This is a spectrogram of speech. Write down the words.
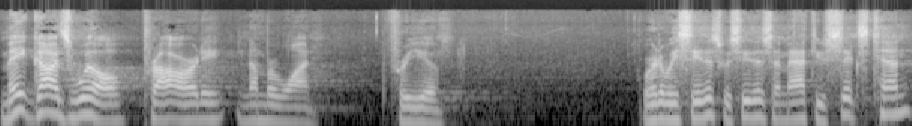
Make God's will priority number one for you. Where do we see this? We see this in Matthew 6 10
